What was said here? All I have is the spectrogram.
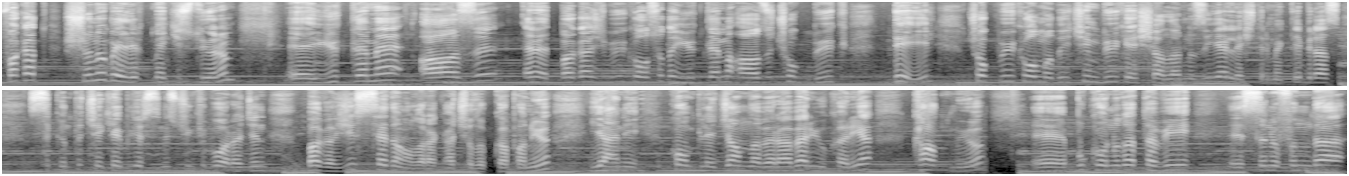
Fakat şunu belirtmek istiyorum. E, yükleme ağzı evet bagaj büyük olsa da yükleme ağzı çok büyük değil. Çok büyük olmadığı için büyük eşyalarınızı yerleştirmekte biraz sıkıntı çekebilirsiniz. Çünkü bu aracın bagajı sedan olarak açılıp kapanıyor. Yani komple camla beraber yukarıya kalkmıyor. E, bu konuda tabii e, sınıfında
